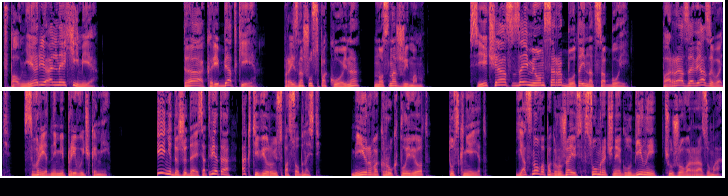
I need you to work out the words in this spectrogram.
вполне реальная химия. «Так, ребятки», – произношу спокойно, но с нажимом. Сейчас займемся работой над собой. Пора завязывать с вредными привычками. И, не дожидаясь ответа, активирую способность. Мир вокруг плывет, тускнеет. Я снова погружаюсь в сумрачные глубины чужого разума.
